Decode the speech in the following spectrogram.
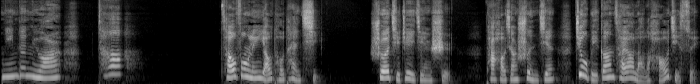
您的女儿，她。曹凤林摇头叹气，说起这件事，他好像瞬间就比刚才要老了好几岁，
